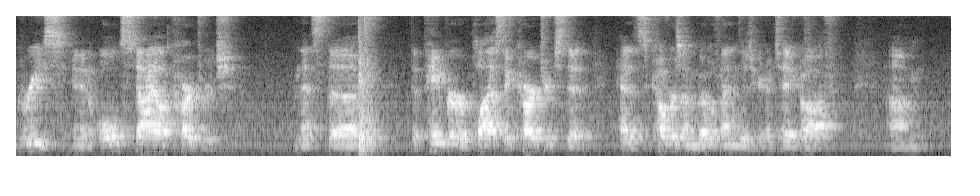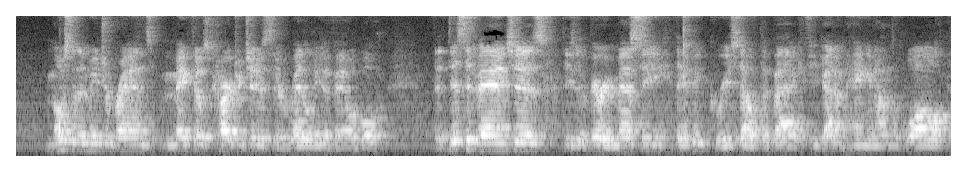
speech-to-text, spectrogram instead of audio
grease in an old style cartridge. And that's the, the paper or plastic cartridge that has covers on both ends that you're going to take off. Um, most of the major brands make those cartridges, they're readily available. The disadvantages, these are very messy. They leak grease out the back if you got them hanging on the wall.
